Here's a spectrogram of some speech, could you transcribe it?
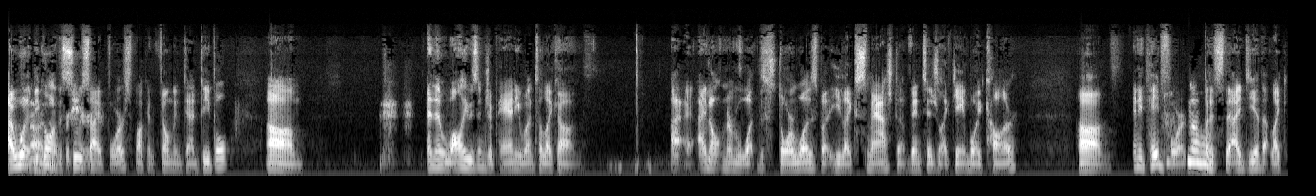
I wouldn't be going no, to Suicide Forest, fucking filming dead people. Um, and then while he was in Japan, he went to like a I, I don't remember what the store was, but he like smashed a vintage like Game Boy Color, um, and he paid for it. No. But it's the idea that like,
